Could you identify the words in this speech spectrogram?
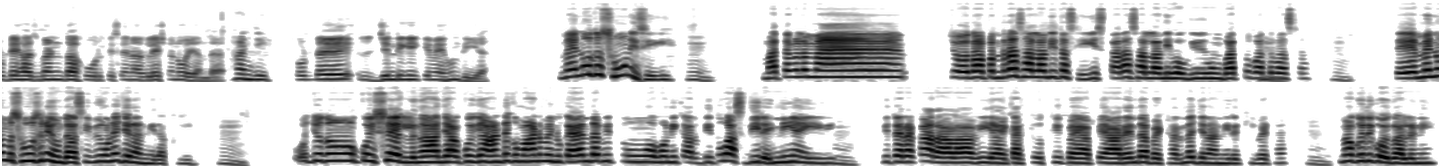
ਤੁਹਾਡੇ ਹਸਬੰਡ ਦਾ ਹੋਰ ਕਿਸੇ ਨਾਲ ਰਿਲੇਸ਼ਨ ਹੋ ਜਾਂਦਾ ਹੈ ਹਾਂਜੀ। ਤੁਹਾਡੇ ਜ਼ਿੰਦਗੀ ਕਿਵੇਂ ਹੁੰਦੀ ਹੈ? ਮੈਨੂੰ ਉਦੋਂ ਸੂਹ ਨਹੀਂ ਸੀਗੀ। ਹੂੰ। ਮਤਲਬ ਮੈਂ 14 15 ਸਾਲਾਂ ਦੀ ਤਾਂ ਸੀਗੀ 17 ਸਾਲਾਂ ਦੀ ਹੋ ਗਈ ਹੂੰ ਵੱਧ ਤੋਂ ਵੱਧ ਬਸ। ਤੇ ਮੈਨੂੰ ਮਹਿਸੂਸ ਨਹੀਂ ਹੁੰਦਾ ਸੀ ਵੀ ਉਹਨੇ ਜਨਾਨੀ ਰੱਖ ਲਈ। ਉਹ ਜਦੋਂ ਕੋਈ ਸਹੇਲੀਆਂ ਜਾਂ ਕੋਈ ਆਂਢ ਗੁਆਂਢ ਮੈਨੂੰ ਕਹਿ ਦਿੰਦਾ ਵੀ ਤੂੰ ਉਹ ਨਹੀਂ ਕਰਦੀ ਤੂੰ ਹੱਸਦੀ ਰਹਿਨੀ ਆ ਵੀ ਵੀ ਤੇਰਾ ਘਰ ਵਾਲਾ ਵੀ ਐ ਕਰਕੇ ਉੱਥੇ ਪਿਆ ਪਿਆ ਰਹਿੰਦਾ ਬੈਠਾ ਰਹਿੰਦਾ ਜਨਾਨੀ ਰੱਖੀ ਬੈਠਾ। ਮੈਂ ਕਹਦੀ ਕੋਈ ਗੱਲ ਨਹੀਂ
